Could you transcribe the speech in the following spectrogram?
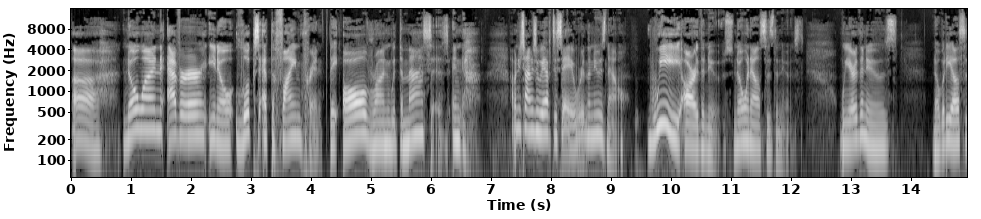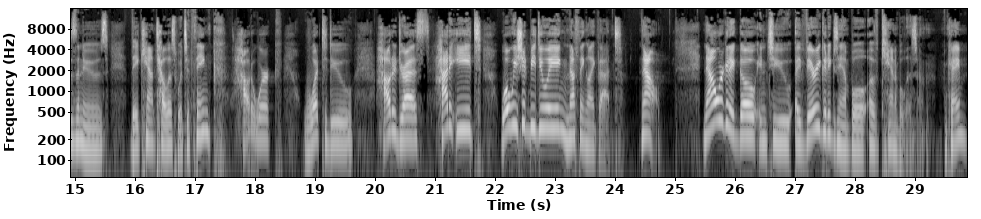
uh, no one ever, you know, looks at the fine print. They all run with the masses. And how many times do we have to say we're in the news now? We are the news. No one else is the news. We are the news. Nobody else is the news. They can't tell us what to think, how to work, what to do, how to dress, how to eat, what we should be doing, nothing like that. Now, now we're going to go into a very good example of cannibalism. Okay.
